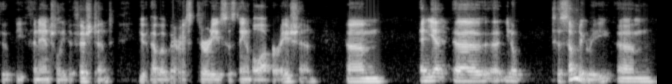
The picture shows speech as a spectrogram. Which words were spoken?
to be financially deficient. You have a very sturdy, sustainable operation. Um, and yet, uh, you know, to some degree, um,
